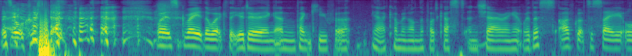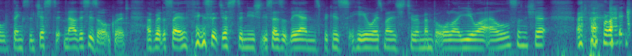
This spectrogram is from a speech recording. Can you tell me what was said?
It's awkward. well, it's great the work that you're doing, and thank you for yeah coming on the podcast and sharing it with us. I've got to say all the things that Justin. Now this is awkward. I've got to say the things that Justin usually says at the end because he always manages to remember all our URLs and shit. And I'm like,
